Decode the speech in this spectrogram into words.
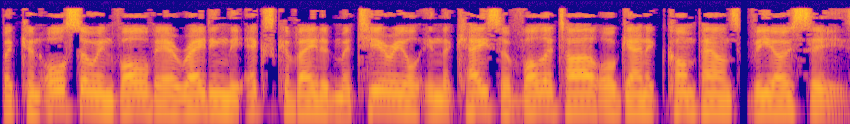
but can also involve aerating the excavated material in the case of volatile organic compounds VOCs.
